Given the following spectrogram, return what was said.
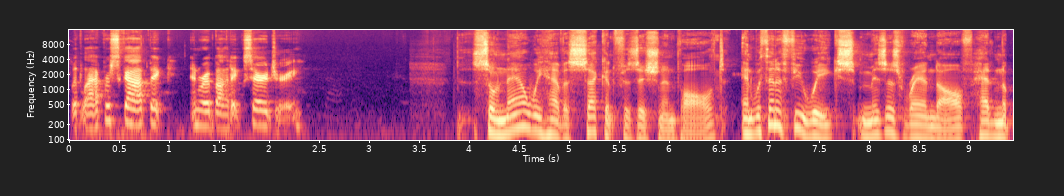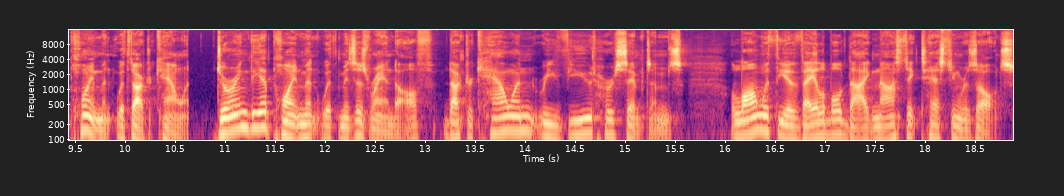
with laparoscopic and robotic surgery. So now we have a second physician involved, and within a few weeks, Mrs. Randolph had an appointment with Dr. Cowan. During the appointment with Mrs. Randolph, Dr. Cowan reviewed her symptoms along with the available diagnostic testing results.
